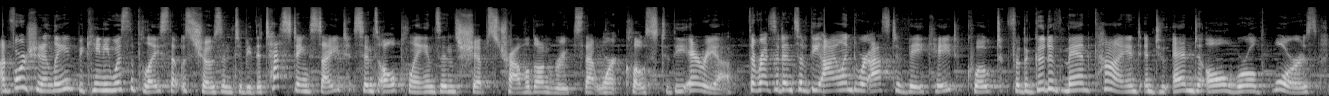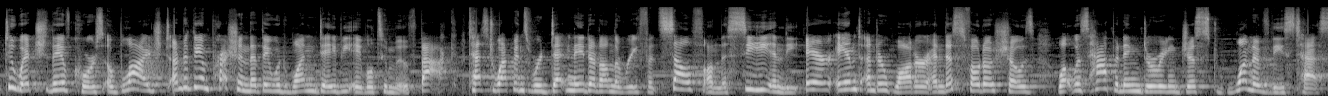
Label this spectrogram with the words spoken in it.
Unfortunately, Bikini was the place that was chosen to be the testing site since all planes and ships traveled on routes that weren't close to the area. The residents of the island were asked to vacate, quote, for the good of mankind and to end all world wars, to which they of course obliged under the impression that they would one day be able to move back. Test weapons were detonated on the reef itself, on the sea, in the air, and underwater, and this photo shows what was happening during just one of these tests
